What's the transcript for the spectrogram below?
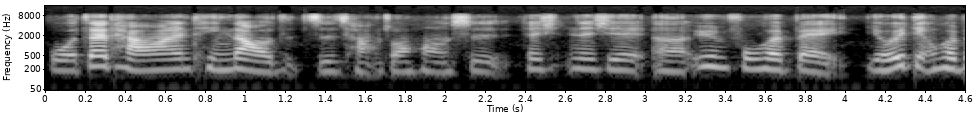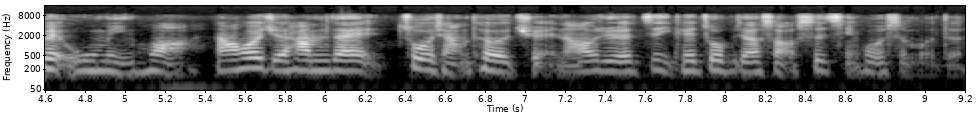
我在台湾听到的职场状况是，那些那些呃孕妇会被有一点会被污名化，然后会觉得他们在坐享特权，然后觉得自己可以做比较少事情或什么的。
